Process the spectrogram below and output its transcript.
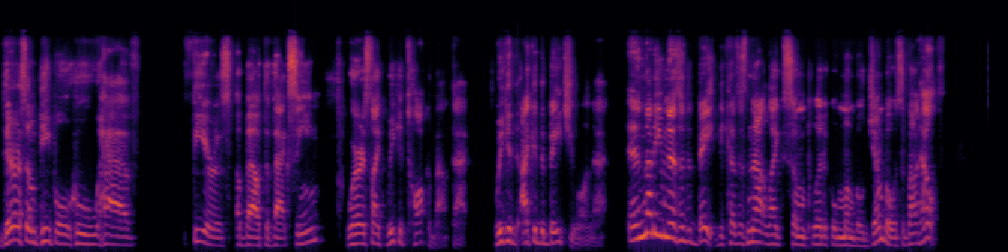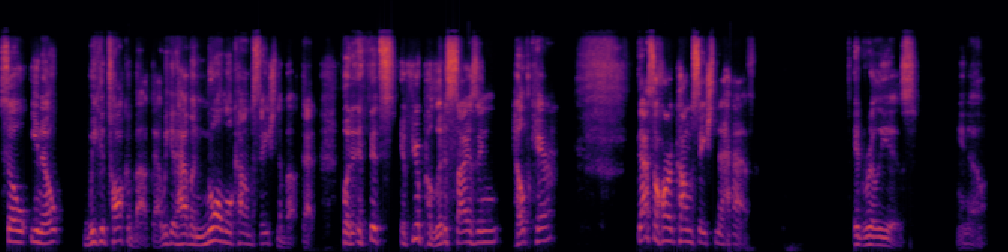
there are some people who have fears about the vaccine where it's like we could talk about that. We could I could debate you on that. And not even as a debate because it's not like some political mumbo jumbo, it's about health. So, you know, we could talk about that. We could have a normal conversation about that. But if it's if you're politicizing healthcare, that's a hard conversation to have. It really is, you know.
